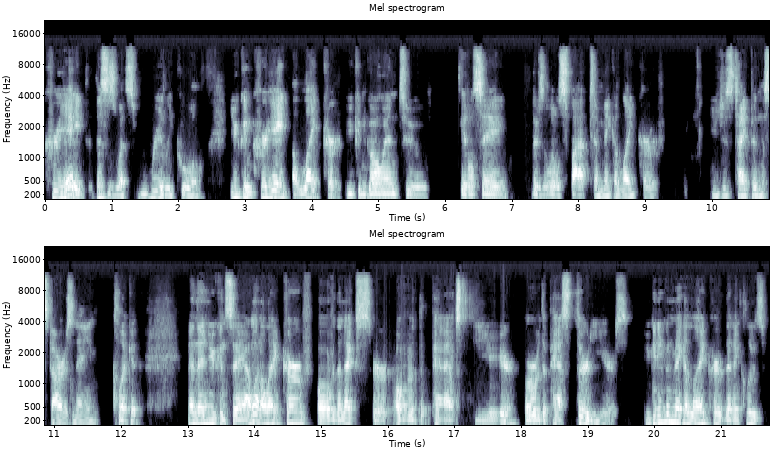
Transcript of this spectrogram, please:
create. This is what's really cool. You can create a light curve. You can go into it'll say there's a little spot to make a light curve. You just type in the star's name, click it, and then you can say, I want a light curve over the next or over the past year or over the past 30 years. You can even make a light curve that includes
